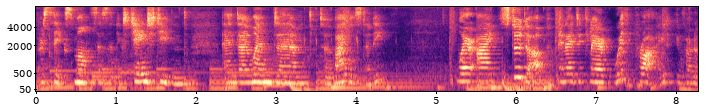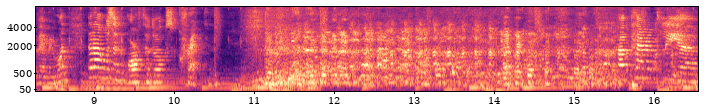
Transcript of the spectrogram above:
for six months as an exchange student, and I went um, to a Bible study where I stood up and I declared with pride in front of everyone that I was an Orthodox cretin. apparently, uh,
